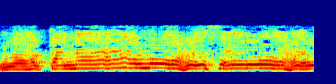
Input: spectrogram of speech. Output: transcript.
وہ کمال حسن حضور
